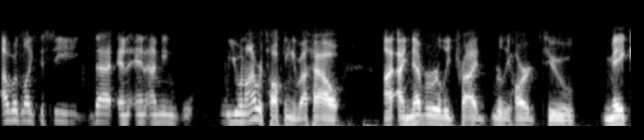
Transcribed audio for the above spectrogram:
I would like to see that, and and I mean, you and I were talking about how I, I never really tried really hard to make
